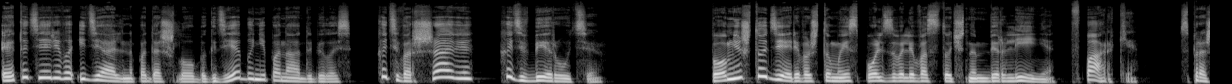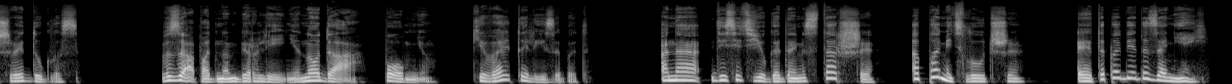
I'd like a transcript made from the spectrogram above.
Это дерево идеально подошло бы, где бы ни понадобилось, хоть в Варшаве, хоть в Бейруте. «Помнишь то дерево, что мы использовали в Восточном Берлине, в парке?» — спрашивает Дуглас. «В Западном Берлине, ну да, помню», — кивает Элизабет. Она десятью годами старше, а память лучше. Эта победа за ней.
